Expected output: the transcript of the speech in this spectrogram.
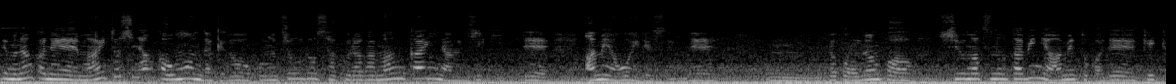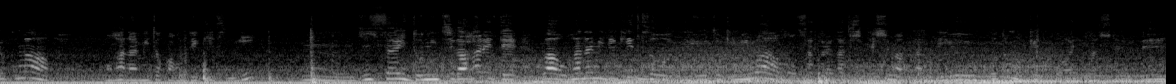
でもなんかね毎年なんか思うんだけどこのちょうど桜が満開になる時期って雨多いですよね。うん。だからなんか週末のたびに雨とかで結局まあお花見とかもできずに、うん、実際土日が晴れてはお花見できるぞっていう時にはもう桜が散ってしまったっていうことも結構ありましたよね、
